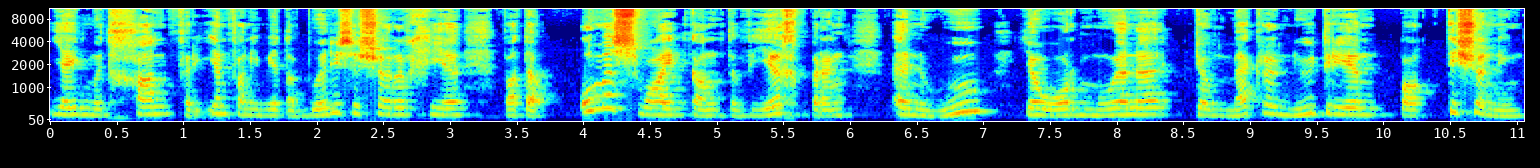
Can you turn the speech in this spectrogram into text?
jy moet gaan vir een van die metaboliese chirurgie wat 'n omeswaai kan teweegbring in hoe jou hormone, jou macronutrient partitioning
